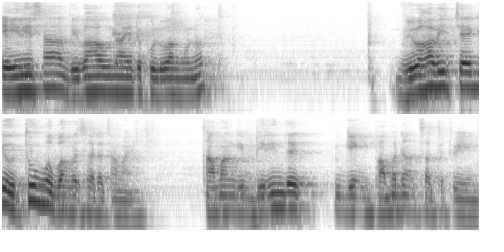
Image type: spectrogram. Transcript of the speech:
ඒ නිසා විවාහ වුණ අයට පුළුවන් වුණොත් විවාහ වෙච්ච අයගේ උතුම්ම බඹසර තමයි. තමන්ගේ බිරිඳගෙන් පමණක් සතුටු වීම.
